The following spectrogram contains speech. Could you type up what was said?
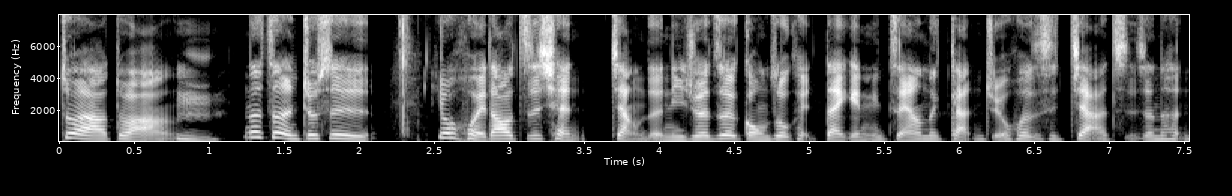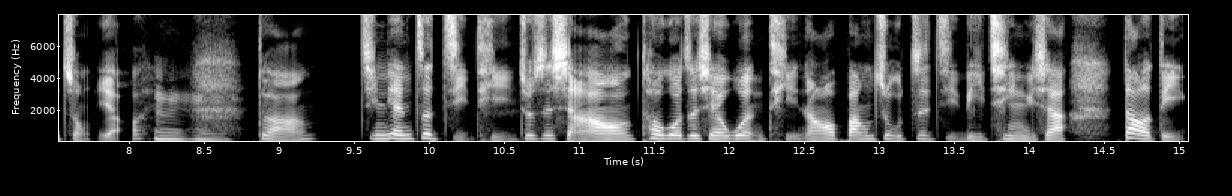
对啊，对啊，嗯，那真的就是又回到之前讲的，你觉得这个工作可以带给你怎样的感觉或者是价值，真的很重要。嗯嗯，对啊，今天这几题就是想要透过这些问题，然后帮助自己理清一下，到底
